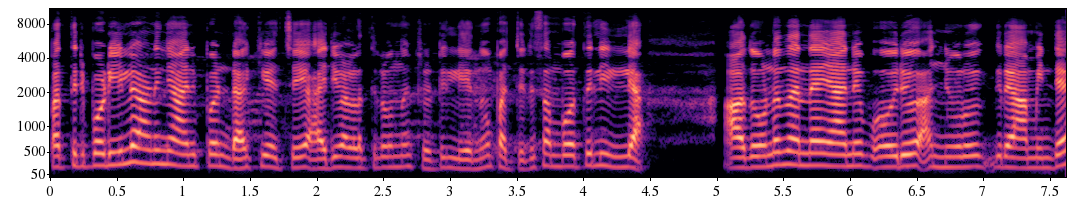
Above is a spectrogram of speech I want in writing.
പത്തിരിപ്പൊടിയിലാണ് ഞാനിപ്പോൾ ഉണ്ടാക്കി വെച്ചത് അരി വെള്ളത്തിലൊന്നും ഇട്ടിട്ടില്ലായിരുന്നു പച്ചരി സംഭവത്തിലില്ല. അതുകൊണ്ട് തന്നെ ഞാൻ ഒരു അഞ്ഞൂറ് ഗ്രാമിന്റെ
